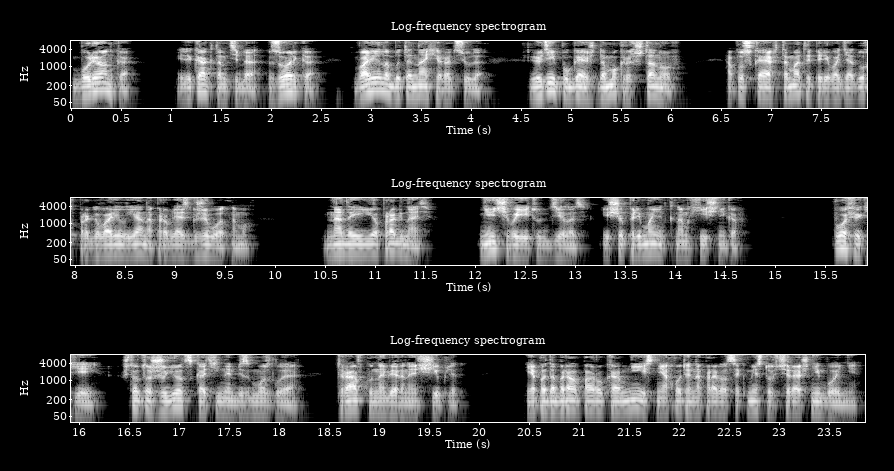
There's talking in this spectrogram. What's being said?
«Буренка? Или как там тебя? Зорька? Валила бы ты нахер отсюда. Людей пугаешь до мокрых штанов». Опуская автомат и переводя дух, проговорил я, направляясь к животному. «Надо ее прогнать. Нечего ей тут делать. Еще приманит к нам хищников». Пофиг ей, что-то жует скотина безмозглая. Травку, наверное, щиплет. Я подобрал пару камней и с неохотой направился к месту вчерашней бойни.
